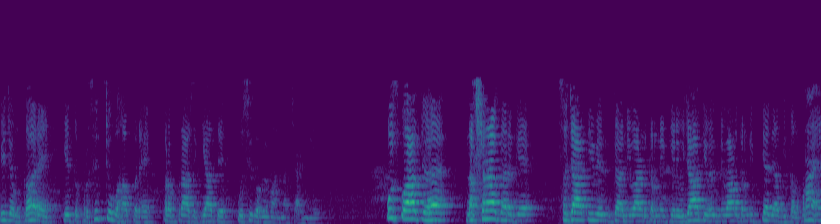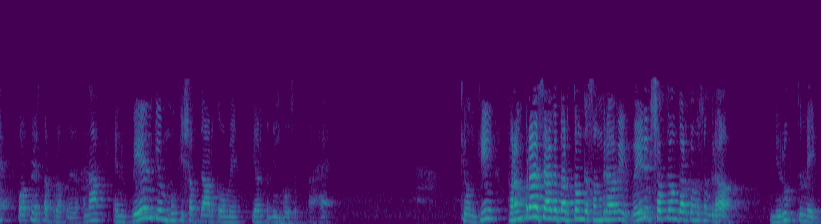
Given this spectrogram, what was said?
ये जो हम कह रहे हैं, ये तो प्रसिद्ध जो वहाँ पर है, परंपरा से ज्ञात है, उसी को हमें मानना चाहिए। उसको आप जो है लक्षणा करके सजाति वेद का निवारण करने के लिए, विजाति वेद निवारण करने इत्यादि आपकी कल्पना है, वो अपने स्तर पर अपने रखना। इन वेद के मुख्य शब्दार्थों में अर्थ नहीं हो सकता। क्योंकि परंपरा से आगत अर्थों का संग्रह भी वैदिक शब्दों का अर्थों का संग्रह निरुक्त में,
